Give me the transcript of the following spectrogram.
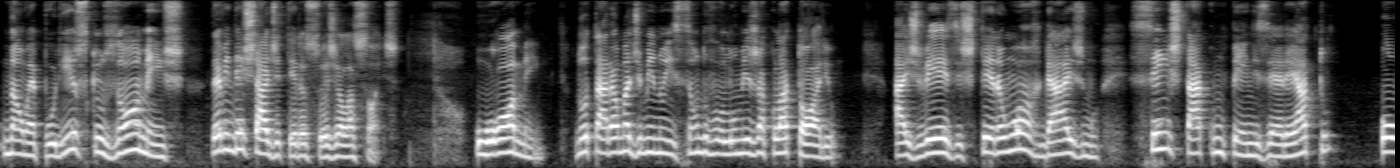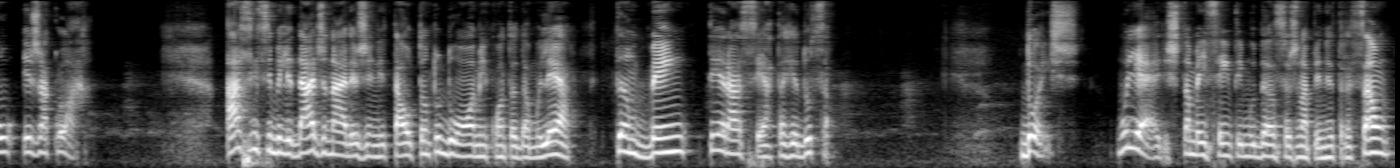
não é por isso que os homens devem deixar de ter as suas relações. O homem notará uma diminuição do volume ejaculatório às vezes terão orgasmo sem estar com o pênis ereto ou ejacular. A sensibilidade na área genital, tanto do homem quanto da mulher, também terá certa redução. 2. Mulheres também sentem mudanças na penetração?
